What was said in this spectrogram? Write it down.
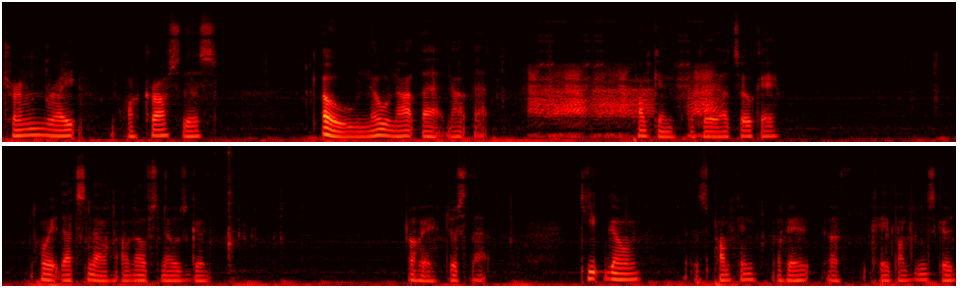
Turn right. Walk across this. Oh, no, not that. Not that. Pumpkin. Okay, that's okay. Wait, that's snow. I don't know if snow is good. Okay, just that. Keep going. It's pumpkin. Okay, uh, okay, pumpkin's good.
